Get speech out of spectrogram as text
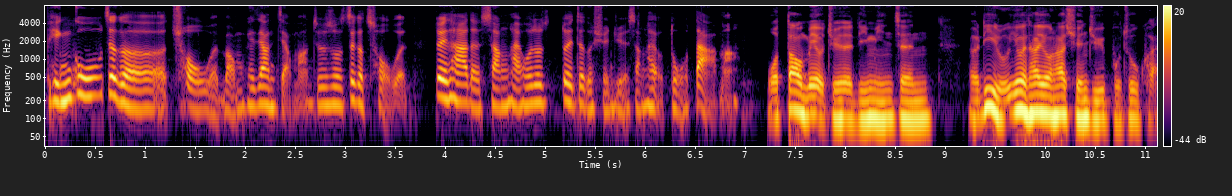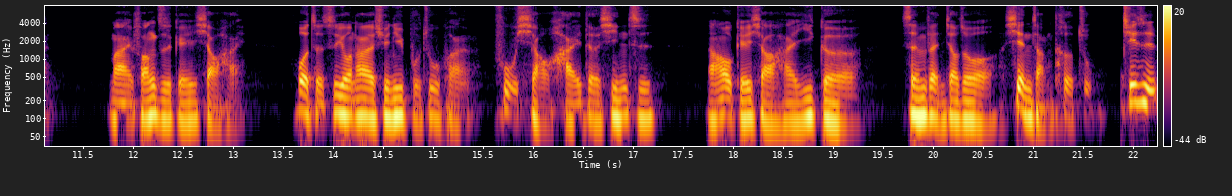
评估这个丑闻吧，我们可以这样讲嘛，就是说这个丑闻对他的伤害，或者说对这个选举的伤害有多大嘛？我倒没有觉得林明溱，呃，例如，因为他用他选举补助款买房子给小孩，或者是用他的选举补助款付小孩的薪资，然后给小孩一个身份叫做县长特助。其实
